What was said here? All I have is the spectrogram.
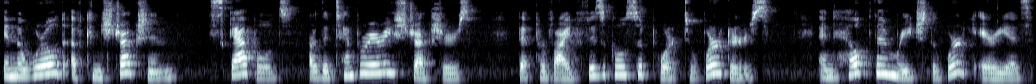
In the world of construction, scaffolds are the temporary structures that provide physical support to workers and help them reach the work areas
